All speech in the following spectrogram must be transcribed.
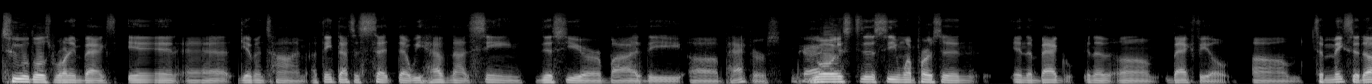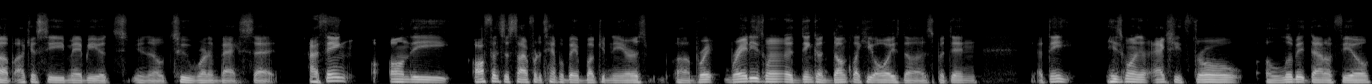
two of those running backs in at given time. I think that's a set that we have not seen this year by the uh, Packers. Okay. You always just see one person in the back in the um backfield. Um, to mix it up, I could see maybe a you know two running back set. I think on the offensive side for the Tampa Bay Buccaneers, uh, Brady's going to dink and dunk like he always does, but then I think he's going to actually throw a little bit down the field.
